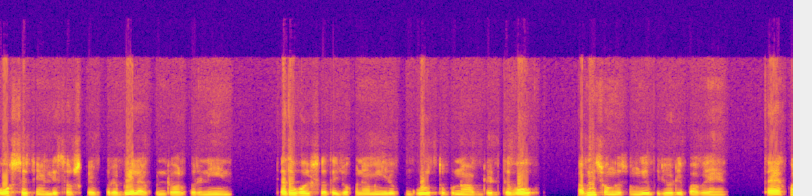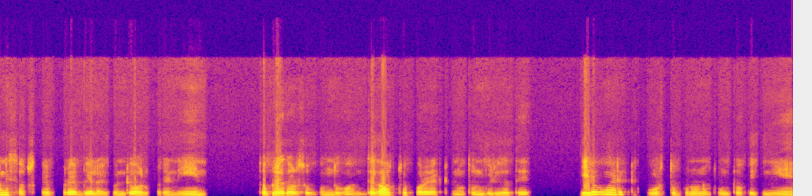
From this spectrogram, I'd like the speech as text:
অবশ্যই চ্যানেলটি সাবস্ক্রাইব করে বেল আইকনটি অল করে নিন। যাতে ভবিষ্যতে যখন আমি এরকম গুরুত্বপূর্ণ আপডেট দেবো, আপনি সঙ্গে সঙ্গে ভিডিওটি পাবেন। তাই এখনই সাবস্ক্রাইব করে বেল আইকনটি অল করে নিন। তো প্রিয় দর্শক বন্ধুগণ, দেখা হচ্ছে পরের একটি নতুন ভিডিওতে এরকম আর আরেকটি গুরুত্বপূর্ণ নতুন টপিক নিয়ে।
